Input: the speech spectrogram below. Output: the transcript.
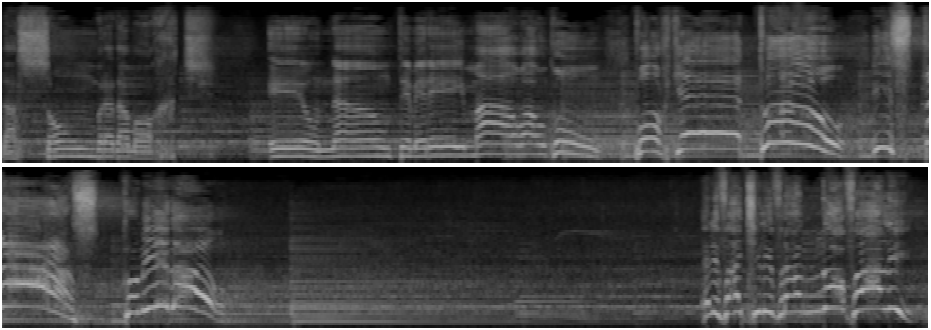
da sombra da morte, eu não temerei mal algum, porque tu estás comigo. Ele vai te livrar no vale.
